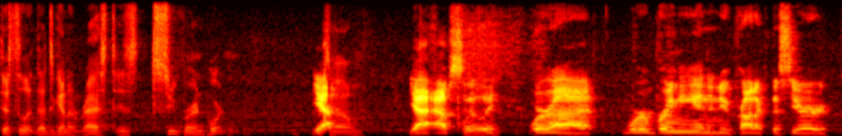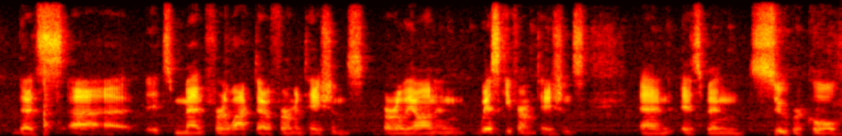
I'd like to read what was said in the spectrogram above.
distillate that's going to rest is super important. Yeah. So. Yeah, absolutely. We're uh, we're bringing in a new product this year that's uh, it's meant for lacto fermentations early on in whiskey fermentations. And it's been super cool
